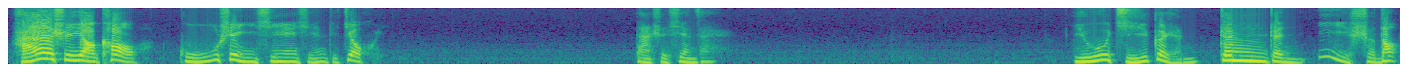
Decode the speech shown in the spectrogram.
还是要靠古圣先贤的教诲。但是现在。有几个人真正意识到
